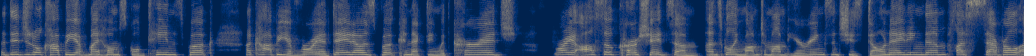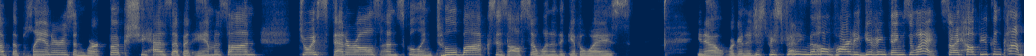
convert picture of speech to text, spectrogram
a digital copy of my homeschooled teens book, a copy of Roya Dedeaux's book, Connecting with Courage. Roya also crocheted some unschooling mom to mom earrings and she's donating them, plus several of the planners and workbooks she has up at Amazon. Joyce Fetteroll's Unschooling Toolbox is also one of the giveaways you know, we're going to just be spending the whole party giving things away. So I hope you can come.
